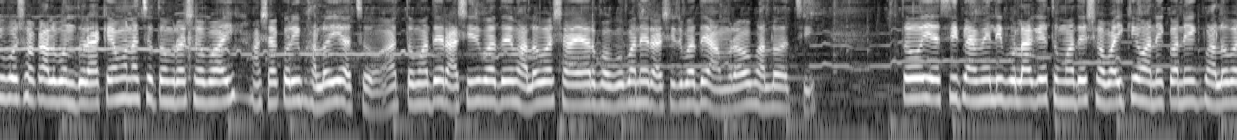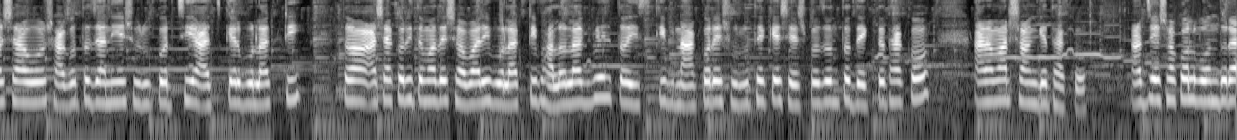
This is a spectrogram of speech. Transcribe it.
শুভ সকাল বন্ধুরা, কেমন আছো তোমরা সবাই? আশা করি ভালোই আছো। আর তোমাদের আশীর্বাদে, ভালোবাসায় আর ভগবানের আশীর্বাদে আমরাও ভালো আছি। তো এসি ফ্যামিলি ব্লগে তোমাদের সবাইকে অনেক অনেক ভালোবাসা ও স্বাগত জানিয়ে শুরু করছি আজকের ব্লগটি। তো আশা করি তোমাদের সবারই ব্লগটি ভালো লাগবে। তো স্কিপ না করে শুরু থেকে শেষ পর্যন্ত দেখতে থাকো আর আমার সঙ্গে থাকো। আর যে সকল বন্ধুরা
